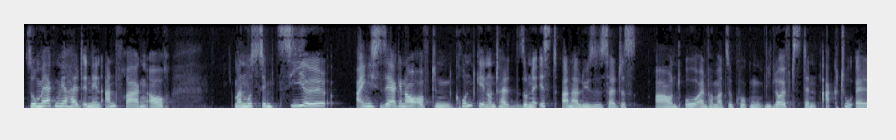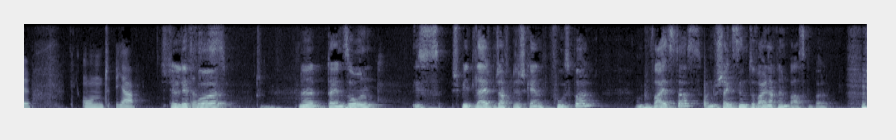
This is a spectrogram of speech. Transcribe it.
so merken wir halt in den Anfragen auch, man muss dem Ziel eigentlich sehr genau auf den Grund gehen und halt so eine Ist-Analyse ist halt das A und O, einfach mal zu gucken, wie läuft es denn aktuell? Und ja. Stell dir vor, ne, dein Sohn ist, spielt leidenschaftlich gern Fußball und du weißt das und du schenkst ihm zu Weihnachten einen Basketball.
